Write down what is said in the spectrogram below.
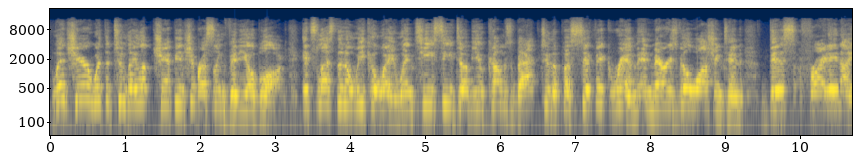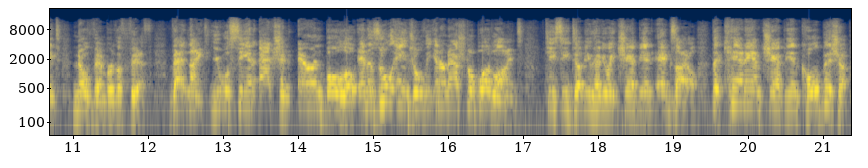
Lynch here with the Tulalip Championship Wrestling video blog. It's less than a week away when TCW comes back to the Pacific Rim in Marysville, Washington this Friday night, November the 5th. That night, you will see in action Aaron Bolo and Azul Angel, the International Bloodlines. TCW Heavyweight Champion Exile, the Can-Am Champion Cole Bishop,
